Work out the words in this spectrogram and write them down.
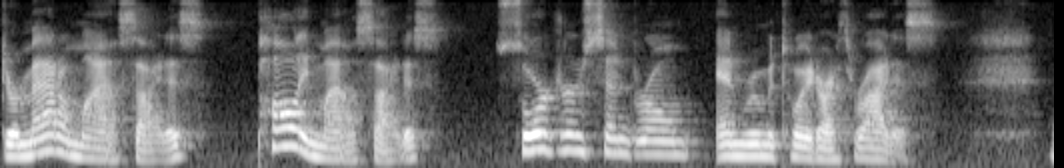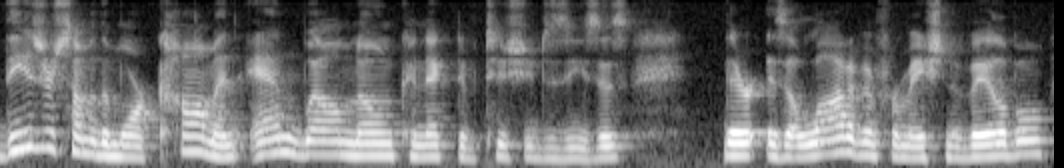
dermatomyositis, polymyositis, Sjögren's syndrome, and rheumatoid arthritis. These are some of the more common and well known connective tissue diseases, there is a lot of information available,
